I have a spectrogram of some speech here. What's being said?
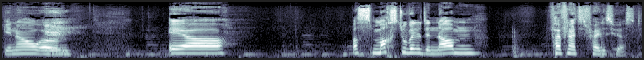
Genau, ähm, er. Was machst du, wenn du den Namen Five Nights at Freddy's hörst?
